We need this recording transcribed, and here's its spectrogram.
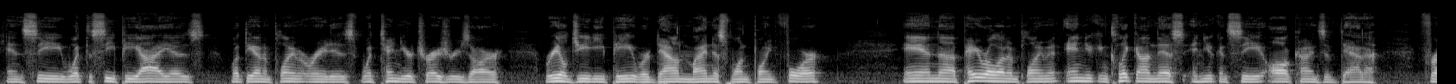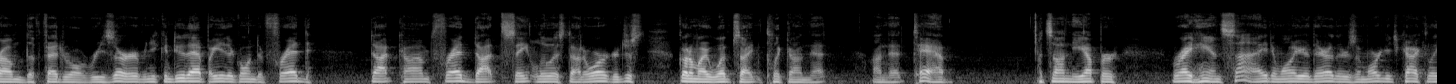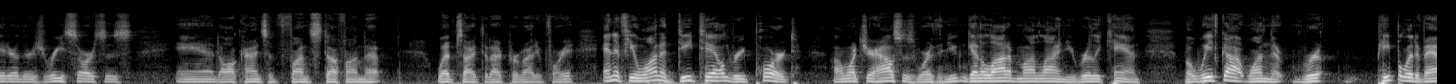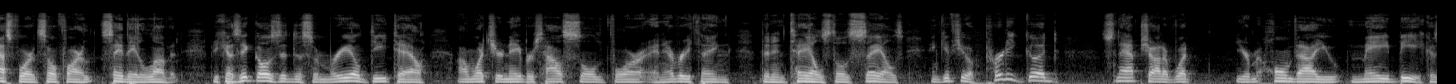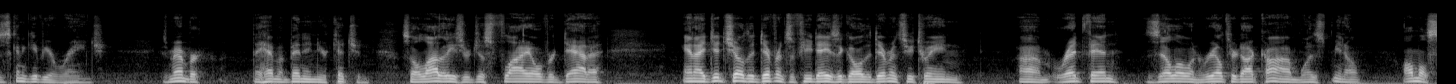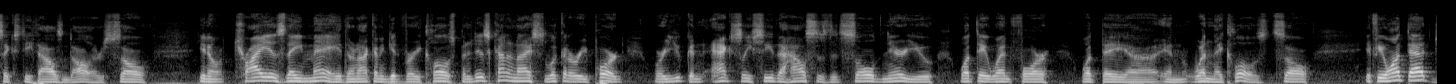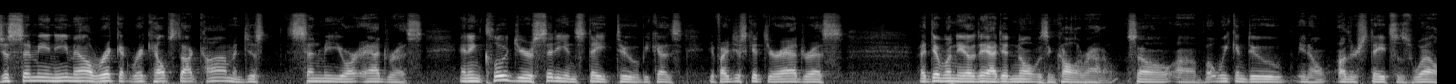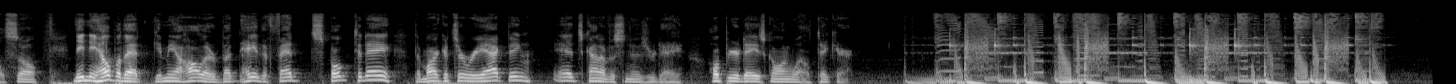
and see what the CPI is, what the unemployment rate is, what 10 year treasuries are, real GDP, we're down minus 1.4, and uh, payroll unemployment. And you can click on this and you can see all kinds of data from the Federal Reserve. And you can do that by either going to fred.com, fred.stlouis.org, or just go to my website and click on that on that tab. It's on the upper right hand side. And while you're there, there's a mortgage calculator, there's resources, and all kinds of fun stuff on that website that I've provided for you. And if you want a detailed report on what your house is worth, and you can get a lot of them online, you really can. But we've got one that people that have asked for it so far say they love it because it goes into some real detail on what your neighbor's house sold for and everything that entails those sales and gives you a pretty good snapshot of what your home value may be because it's going to give you a range. Because remember, they haven't been in your kitchen. So a lot of these are just flyover data. And I did show the difference a few days ago. The difference between um, Redfin, Zillow, and Realtor.com was, you know, almost $60,000. So, you know, try as they may, they're not going to get very close. But it is kind of nice to look at a report where you can actually see the houses that sold near you, what they went for, what they, uh, and when they closed. So if you want that, just send me an email, rick at rickhelps.com, and just send me your address and include your city and state too, because if I just get your address, I did one the other day. I didn't know it was in Colorado. So, uh, but we can do, you know, other states as well. So, need any help with that? Give me a holler. But hey, the Fed spoke today. The markets are reacting. It's kind of a snoozer day. Hope your day is going well. Take care.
